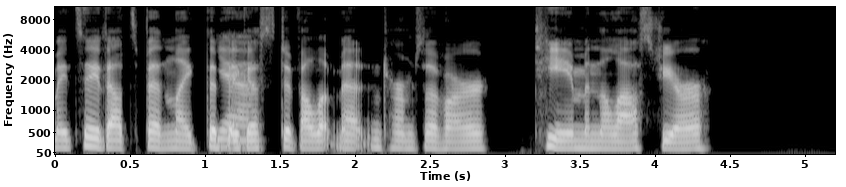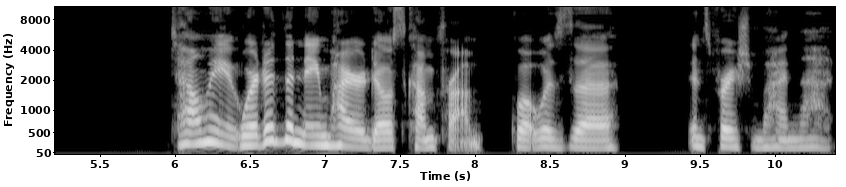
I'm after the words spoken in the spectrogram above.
I'd say that's been like the yeah. biggest development in terms of our team in the last year. Tell me, where did the name HigherDOSE come from? What was the inspiration behind that?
